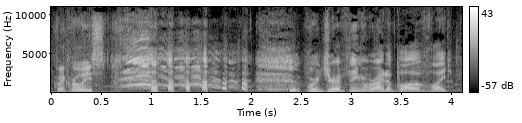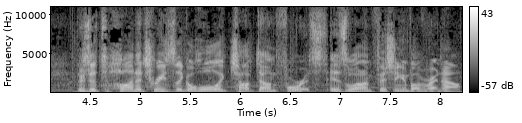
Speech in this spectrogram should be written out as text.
Quick release. We're drifting right above, like, there's a ton of trees, like a whole like chopped down forest is what I'm fishing above right now.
